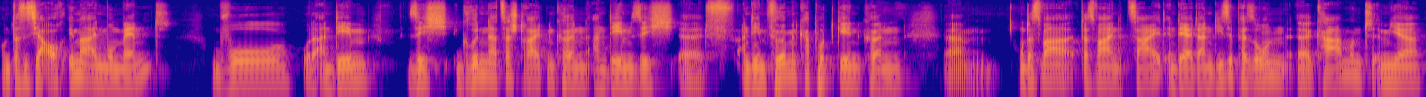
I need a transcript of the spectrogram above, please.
Und das ist ja auch immer ein Moment, wo oder an dem sich Gründer zerstreiten können, an dem sich, äh, an dem Firmen kaputt gehen können. Ähm, und das war, das war eine Zeit, in der dann diese Person äh, kam und mir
